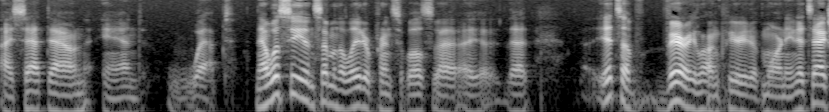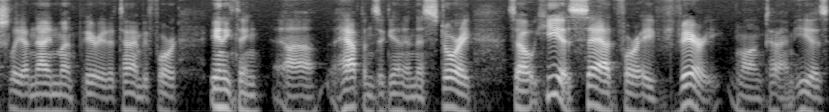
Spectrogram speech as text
I sat down and wept. Now, we'll see in some of the later principles uh, that it's a very long period of mourning. It's actually a nine month period of time before anything uh, happens again in this story. So he is sad for a very long time. He is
